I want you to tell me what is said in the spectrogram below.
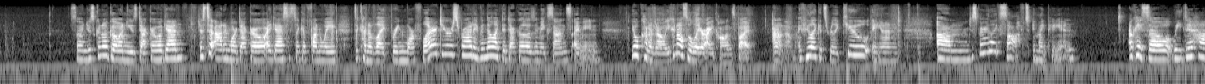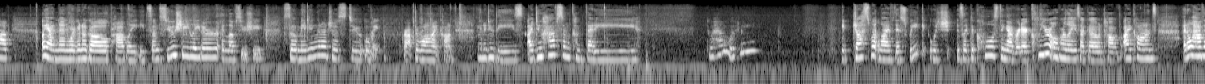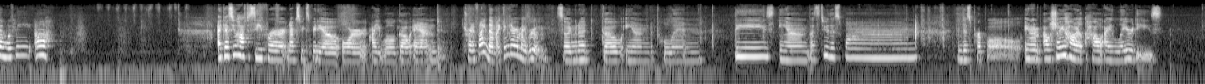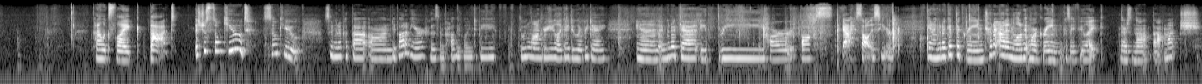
so I'm just gonna go and use deco again just to add in more deco I guess. It's like a fun way to kind of like bring more flair to your spread even though like the deco doesn't make sense. I mean you'll kind of know. You can also layer icons but I don't know. I feel like it's really cute and um, just very like soft in my opinion. Okay so we did have Oh yeah, and then we're gonna go probably eat some sushi later. I love sushi. So maybe I'm gonna just do, oh wait, grab the wrong icon. I'm gonna do these. I do have some confetti. Do I have it with me? It just went live this week, which is like the coolest thing ever. They're clear overlays that go on top of icons. I don't have them with me. Oh, I guess you'll have to see for next week's video or I will go and try to find them. I think they're in my room. So I'm gonna go and pull in these and let's do this one and this purple. And I'm, I'll show you how how I layer these. Kind of looks like that. It's just so cute. So cute. So I'm going to put that on the bottom here because I'm probably going to be doing laundry like I do every day. And I'm gonna get a three heart box. Yeah, I saw this here. And I'm gonna get the green. trying to add in a little bit more green because I feel like there's not that much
